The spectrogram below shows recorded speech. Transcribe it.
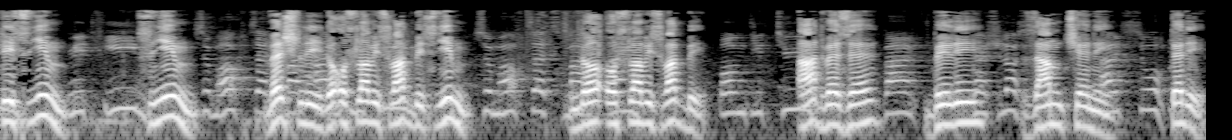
ty s ním, s ním vešli do oslavy svatby, s ním do oslavy svatby a dveře byly zamčeny. Tedy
